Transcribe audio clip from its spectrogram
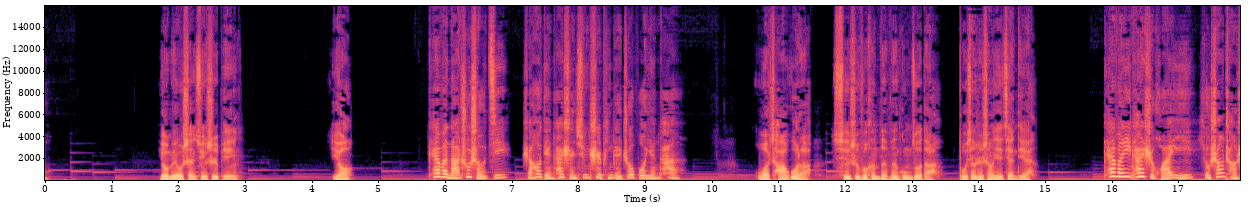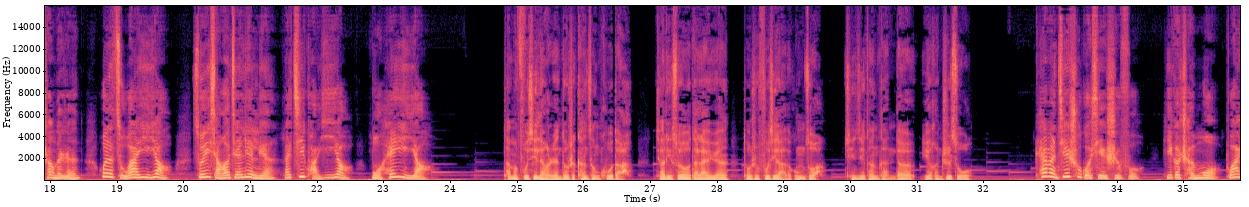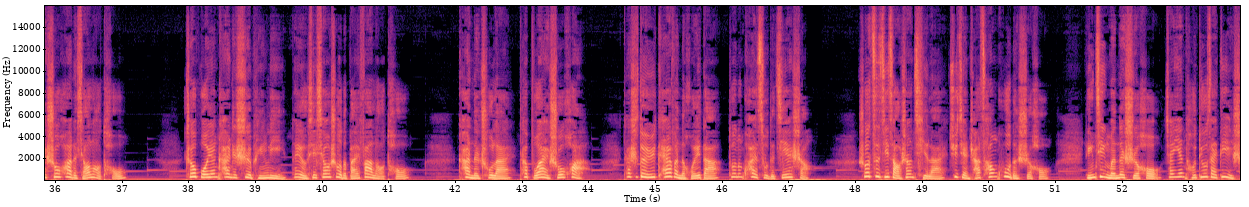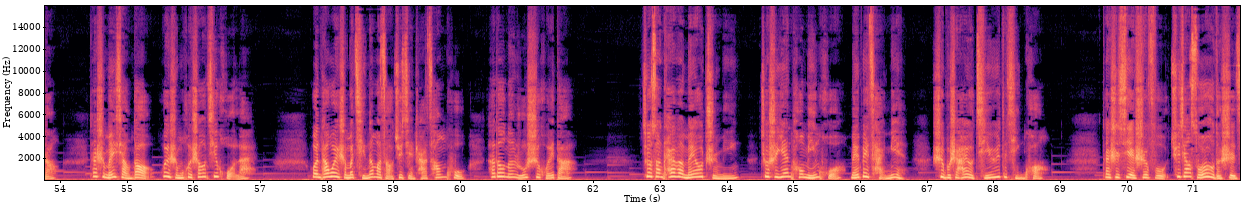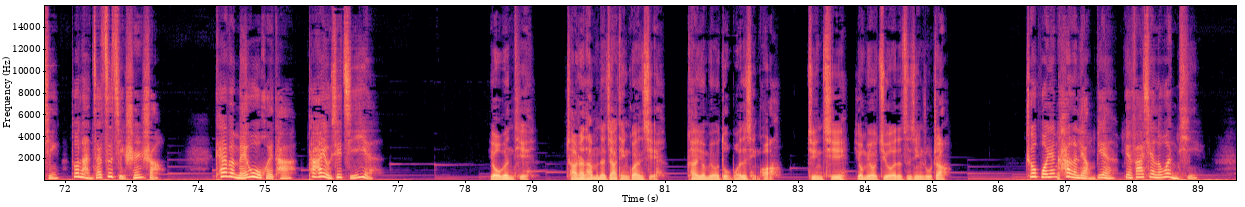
有没有审讯视频？有。Kevin 拿出手机，然后点开审讯视频给周伯言看。我查过了。谢师傅很本分工作的，不像是商业间谍。Kevin 一开始怀疑有商场上的人为了阻碍易药，所以想要见恋恋来击垮易药、抹黑易药。他们夫妻两人都是看仓库的，家里所有的来源都是夫妻俩的工作，勤勤恳恳的，也很知足。Kevin 接触过谢师傅，一个沉默不爱说话的小老头。周伯言看着视频里那有些消瘦的白发老头。看得出来，他不爱说话，但是对于 Kevin 的回答都能快速的接上。说自己早上起来去检查仓库的时候，临进门的时候将烟头丢在地上，但是没想到为什么会烧起火来。问他为什么起那么早去检查仓库，他都能如实回答。就算 Kevin 没有指明，就是烟头明火没被踩灭，是不是还有其余的情况？但是谢师傅却将所有的事情都揽在自己身上，Kevin 没误会他，他还有些急眼。有问题，查查他们的家庭关系，看有没有赌博的情况，近期有没有巨额的资金入账。周伯言看了两遍，便发现了问题，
